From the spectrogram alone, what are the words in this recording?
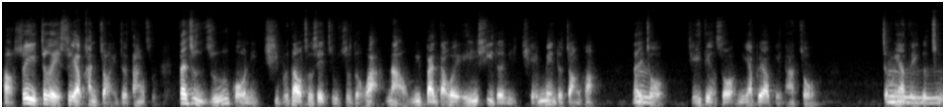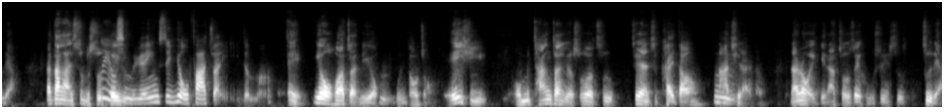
好，所以这个也是要看转移的当时。但是如果你起不到这些组织的话，那我们一般都会延续的你前面的状况来做决定，说你要不要给他做怎么样的一个治疗。那当然是不是可以？有什么原因是诱发转移的吗？哎、欸，诱发转移有很多种。嗯、也许我们常常有时候是虽然是开刀拿起来了，嗯、然后也给他做这些辅助式治疗，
